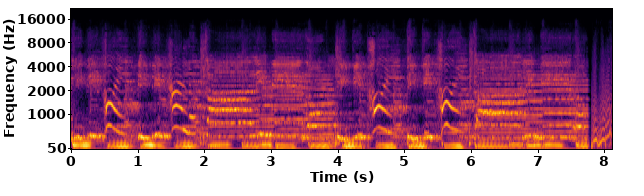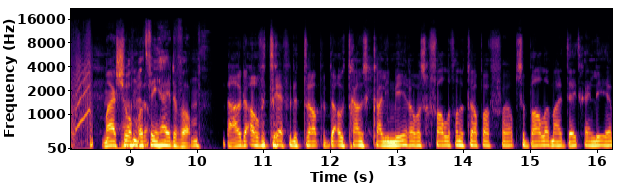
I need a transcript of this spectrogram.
Piep, piep, hoi, piep, piep, hallo, Calimero. Piep, piep, hoi, piep, piep, hoi, Calimero. Maar John, wat vind jij ervan? Nou, de overtreffende trap. De, ook trouwens, Calimero was gevallen van de trap af eh, op zijn ballen. Maar het deed geen leer.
